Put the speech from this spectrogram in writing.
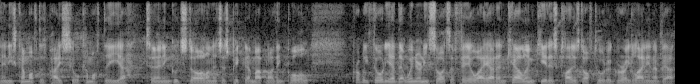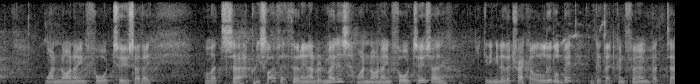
and he's come off the pace, he'll come off the uh, turn in good style and it's just picked him up. And I think Paul probably thought he had that winner in his sights a fair way out. And Kowloon Kid has closed off to a degree late in about 119.42. So they well, that's uh, pretty slow for that 1300 metres, 119.42. So getting into the track a little bit. We'll get that confirmed, but uh,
